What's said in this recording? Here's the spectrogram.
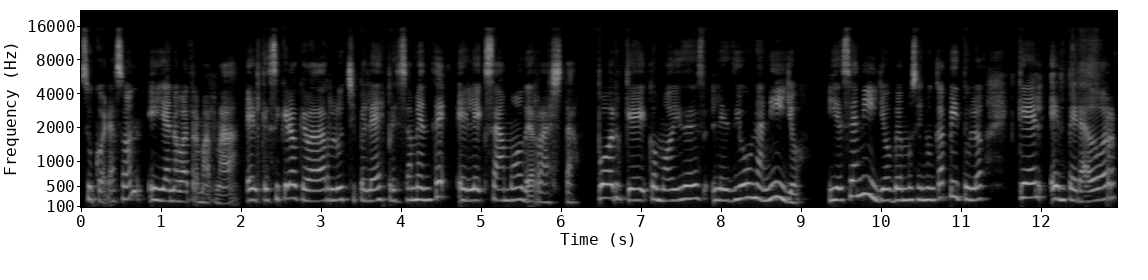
su corazón y ya no va a tramar nada. El que sí creo que va a dar lucha y pelea es precisamente el ex amo de Rashta, porque como dices, le dio un anillo. Y ese anillo vemos en un capítulo que el emperador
